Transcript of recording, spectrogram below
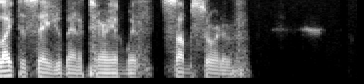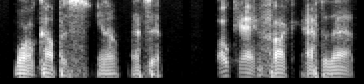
like to say humanitarian with some sort of moral compass. You know, that's it. Okay, fuck. After that,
